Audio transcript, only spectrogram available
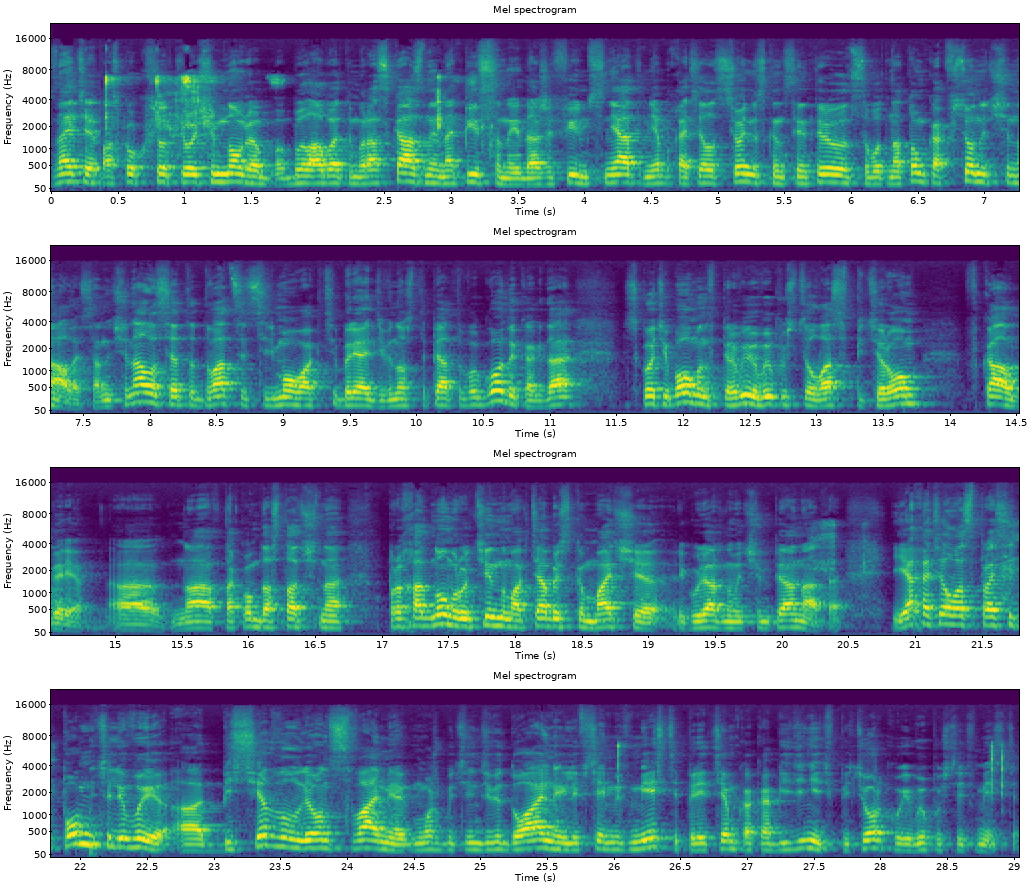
Знаете, поскольку все-таки очень много было об этом рассказано и написано, и даже фильм снят, мне бы хотелось сегодня сконцентрироваться вот на том, как все начиналось. А начиналось это 27 октября 1995 года, когда Скотти Боуман впервые выпустил вас в пятером в Калгари а, на таком достаточно проходном рутинном октябрьском матче регулярного чемпионата. Я хотел вас спросить, помните ли вы, а, беседовал ли он с вами, может быть, индивидуально или всеми вместе, перед тем, как объединить в пятерку и выпустить вместе?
